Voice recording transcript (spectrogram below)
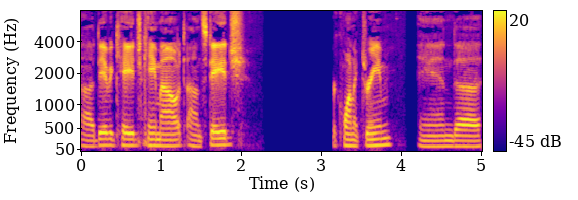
uh, David Cage came out on stage for Quantic Dream, and uh,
